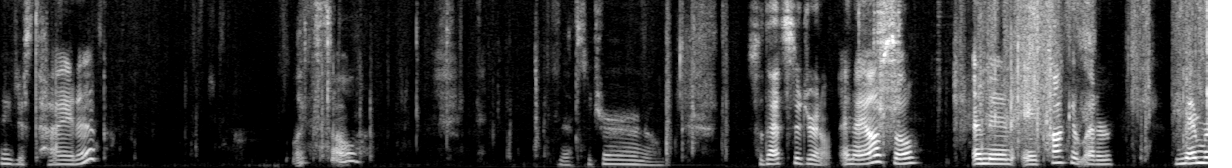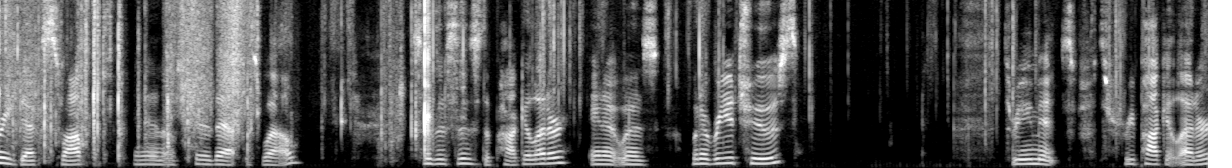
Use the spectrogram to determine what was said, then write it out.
You just tie it up like so. That's the journal. So that's the journal. And I also am in a pocket letter memory deck swap and I'll share that as well so this is the pocket letter, and it was whatever you choose. Three minutes, three pocket letter.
